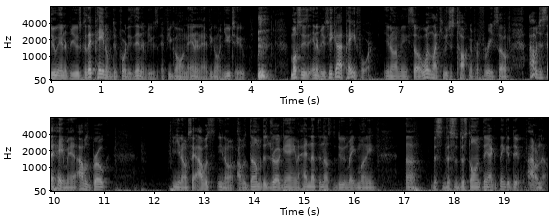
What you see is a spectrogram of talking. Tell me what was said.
do interviews because they paid him for these interviews. If you go on the internet, if you go on YouTube, most of these interviews he got paid for. You know what I mean? So it wasn't like he was just talking for free. So I would just say, hey man, I was broke you know, say I was, you know, I was done with the drug game. I had nothing else to do to make money. Uh, this this is just the only thing I could think of do. I don't know.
